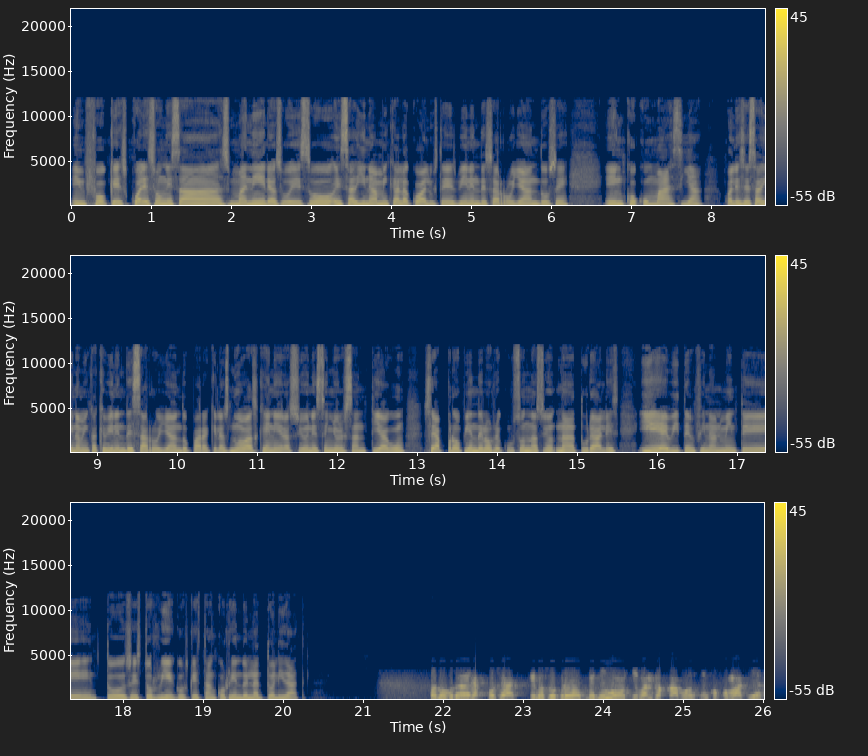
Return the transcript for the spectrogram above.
enfoques. ¿Cuáles son esas maneras o eso, esa dinámica a la cual ustedes vienen desarrollándose en Cocomacia? ¿Cuál es esa dinámica que vienen desarrollando para que las nuevas generaciones, señor Santiago, se apropien de los recursos naturales y eviten finalmente todos estos riesgos que están corriendo en la actualidad? Bueno, una de las cosas que nosotros venimos llevando a cabo en Cocomacia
